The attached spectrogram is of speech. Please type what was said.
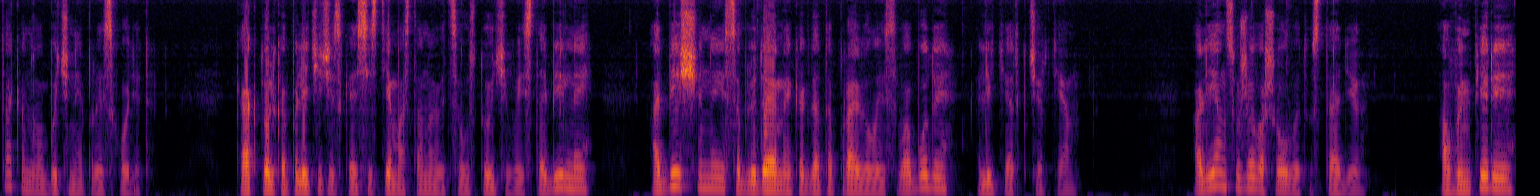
так оно обычно и происходит. Как только политическая система становится устойчивой и стабильной, обещанные и соблюдаемые когда-то правила и свободы летят к чертям. Альянс уже вошел в эту стадию. А в Империи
